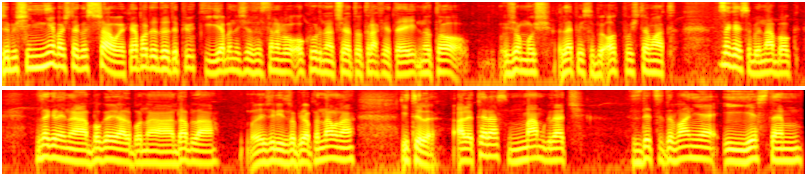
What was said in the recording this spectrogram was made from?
żeby się nie bać tego strzału. Jak ja podejdę do tej piłki i ja będę się zastanawiał, o kurna, czy ja to trafię tej, no to ziomuś, lepiej sobie odpuść temat, zagraj sobie na bok, zagraj na bogeja albo na dubla, jeżeli zrobię open downa i tyle. Ale teraz mam grać zdecydowanie i jestem,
